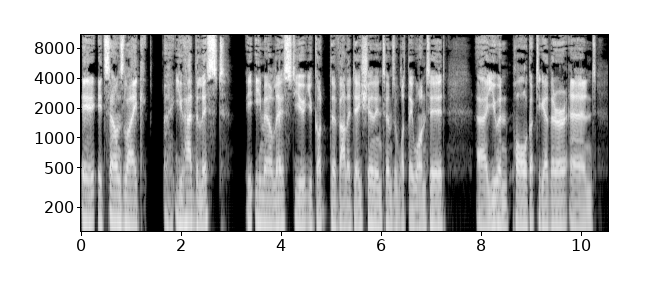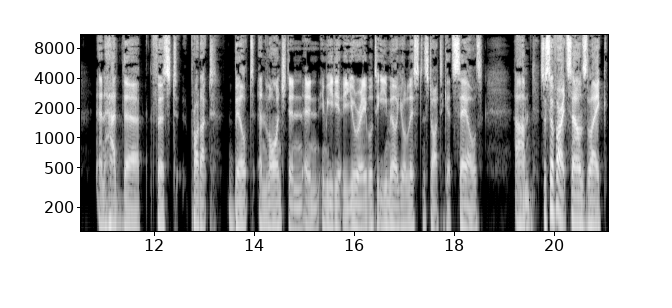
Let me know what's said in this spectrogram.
it, it sounds like you had the list, e- email list, you, you got the validation in terms of what they wanted. Uh, you and Paul got together and, and had the first product built and launched and, and immediately you were able to email your list and start to get sales. Um, so, so far it sounds like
